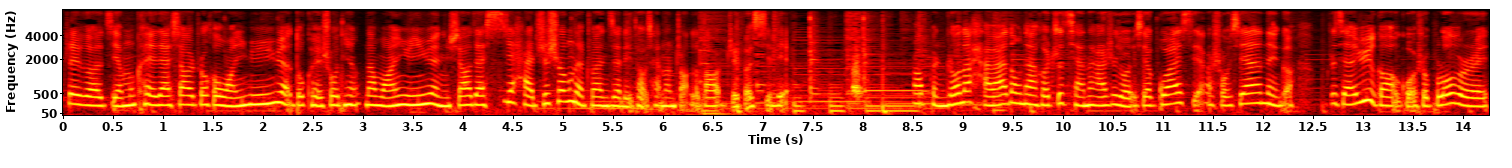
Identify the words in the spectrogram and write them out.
这个节目可以在小宇宙和网易云音乐都可以收听。那网易云音乐你需要在《西海之声》的专辑里头才能找得到这个系列。然后本周的海外动态和之前的还是有一些关系。首先，那个之前预告过说，Blueberry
